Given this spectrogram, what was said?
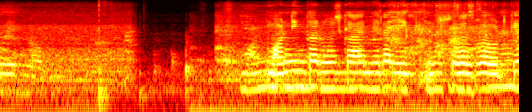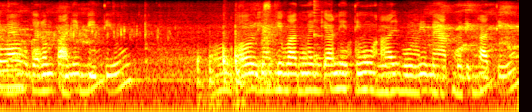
पूरे ब्लॉग में। मॉर्निंग का रोज का है मेरा, एक सुबह सुबह उठ के मैं गर्म पानी पीती हूँ। और इसके बाद मैं क्या लेती हूँ, आज वो भी मैं आपको दिखाती हूँ।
